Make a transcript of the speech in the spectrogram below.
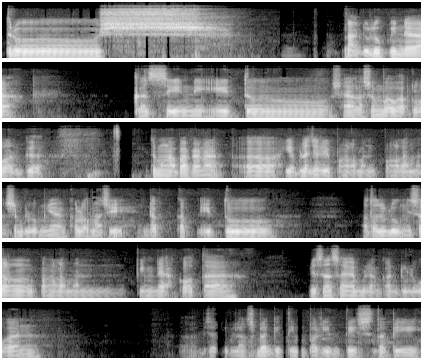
Terus nah dulu pindah ke sini itu saya langsung bawa keluarga. Itu mengapa? Karena uh, ya belajar dari pengalaman-pengalaman sebelumnya. Kalau masih dekat itu atau dulu misal pengalaman pindah kota biasa saya berangkat duluan uh, bisa dibilang sebagai tim perintis tapi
